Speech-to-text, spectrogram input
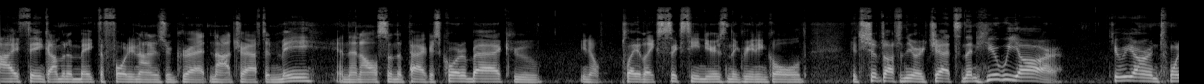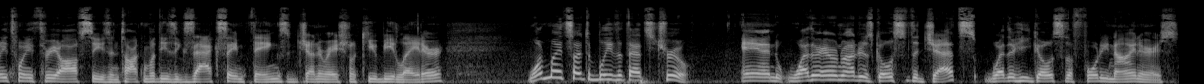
I think I'm going to make the 49ers regret not drafting me. And then all of a sudden, the Packers quarterback, who, you know, played like 16 years in the green and gold, gets shipped off to the New York Jets. And then here we are. Here we are in 2023 offseason talking about these exact same things, generational QB later. One might start to believe that that's true. And whether Aaron Rodgers goes to the Jets, whether he goes to the 49ers,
